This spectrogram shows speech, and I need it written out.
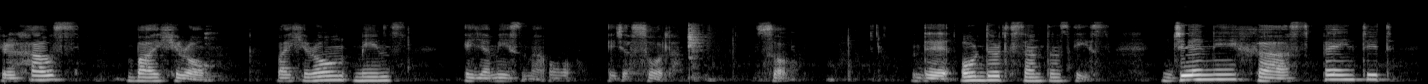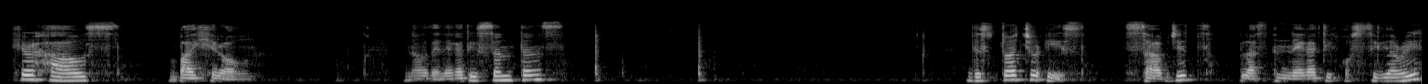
her house by her own. By her own means ella misma o ella sola. So, the ordered sentence is Jenny has painted her house by her own. Now the negative sentence. The structure is subject plus negative auxiliary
